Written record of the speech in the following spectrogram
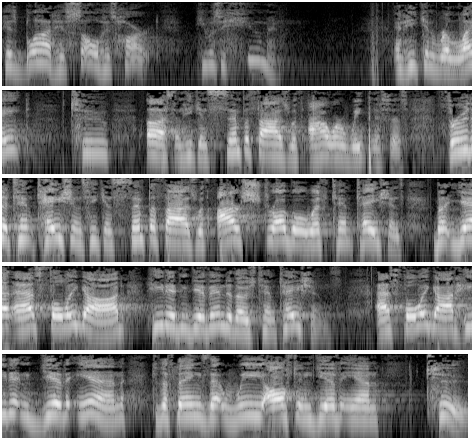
His blood, his soul, his heart. He was a human. And he can relate to us and he can sympathize with our weaknesses. Through the temptations, he can sympathize with our struggle with temptations. But yet, as fully God, he didn't give in to those temptations. As fully God, he didn't give in to the things that we often give in to.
